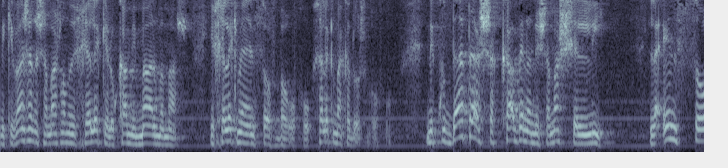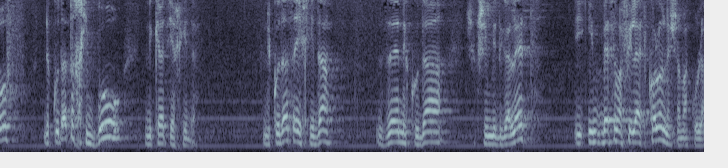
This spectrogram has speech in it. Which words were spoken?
מכיוון שהנשמה שלנו היא חלק אלוקה ממעל ממש, היא חלק מהאינסוף ברוך הוא, חלק מהקדוש ברוך הוא. נקודת ההשקה בין הנשמה שלי לאינסוף, נקודת החיבור נקראת יחידה. נקודת היחידה זה נקודה שכשהיא מתגלית, היא, היא בעצם מפעילה את כל הנשמה כולה.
